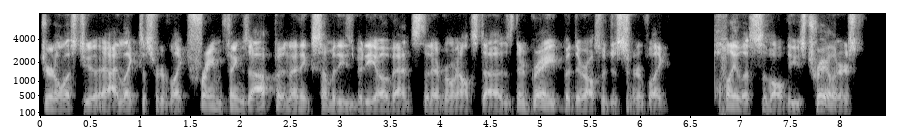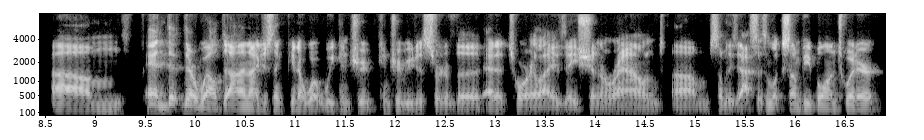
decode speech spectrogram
journalist, you, I like to sort of like frame things up. And I think some of these video events that everyone else does, they're great, but they're also just sort of like playlists of all these trailers. Um, and th- they're well done. I just think, you know, what we contrib- contribute is sort of the editorialization around um, some of these assets. And look, some people on Twitter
